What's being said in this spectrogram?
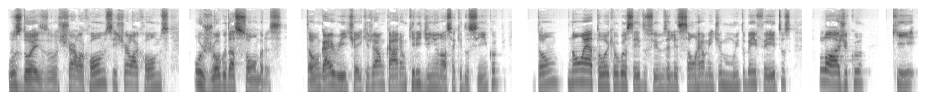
os dois, o Sherlock Holmes e Sherlock Holmes, O Jogo das Sombras. Então, o Guy Ritchie aí, que já é um cara, um queridinho nosso aqui do Syncope. Então, não é à toa que eu gostei dos filmes, eles são realmente muito bem feitos. Lógico que,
